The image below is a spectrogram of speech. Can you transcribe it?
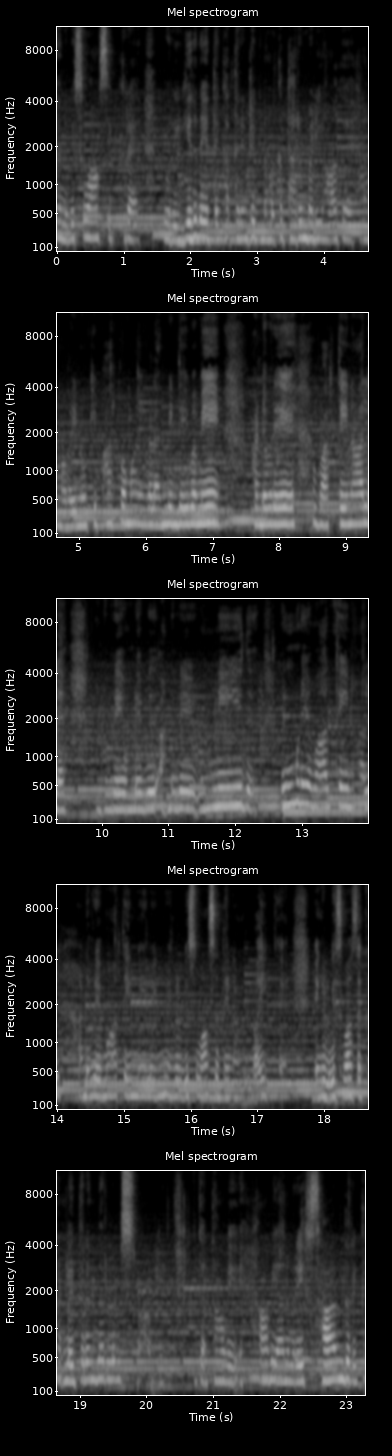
அந்த விசுவாசிக்கிற ஒரு இருதயத்தை கத்தர் இன்றைக்கு நமக்கு தரும்படியாக நம்ம அவரை நோக்கி பார்ப்போமா? எங்கள் அன்பின் தெய்வமே ஆண்டவரே வார்த்தையினால் ஆண்டவரே உம்முடைய ஆண்டவரே உம்மீது உம்முடைய வார்த்தையினால் ஆண்டவரே வார்த்தையின் மேலே இன்னும் எங்கள் விசுவாசத்தை நாங்கள் வைக்க எங்கள் விசுவாச கண்களை திறந்தருளும் கத்தாவே ஆவியானவரை சார்ந்திருக்க.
